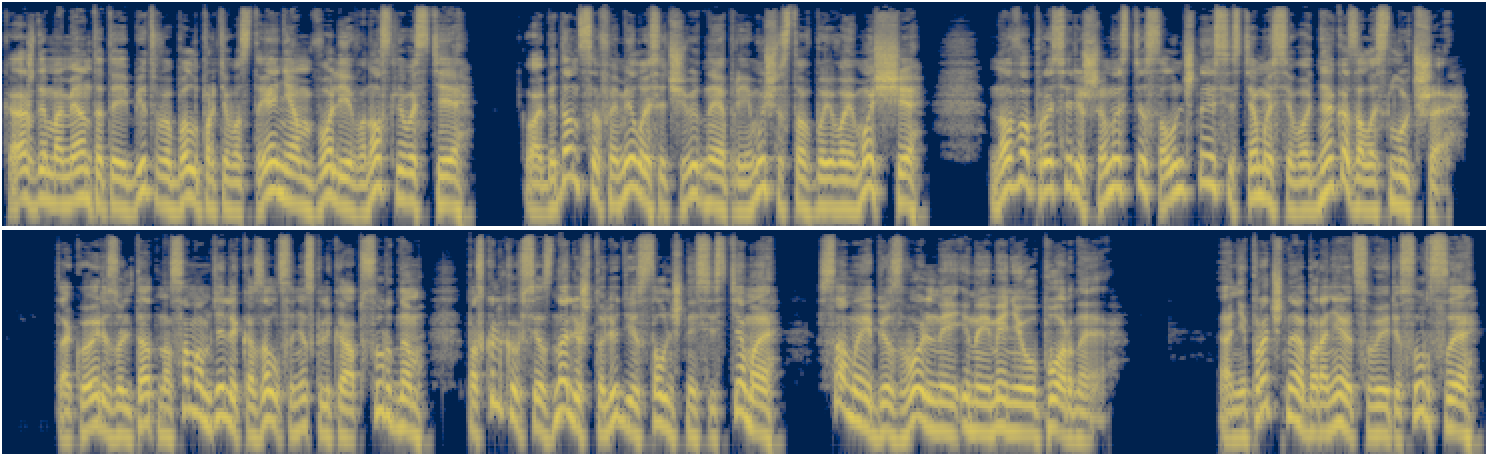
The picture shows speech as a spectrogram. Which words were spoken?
Каждый момент этой битвы был противостоянием воли и выносливости, у обеданцев имелось очевидное преимущество в боевой мощи, но в вопросе решимости Солнечная система сегодня оказалась лучше. Такой результат на самом деле казался несколько абсурдным, поскольку все знали, что люди из Солнечной системы – самые безвольные и наименее упорные. Они прочно обороняют свои ресурсы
